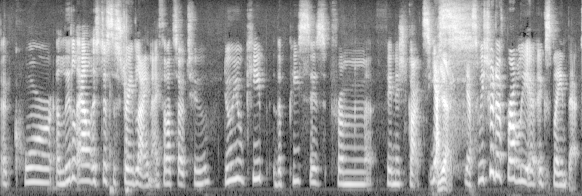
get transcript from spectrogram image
a core, a little L is just a straight line. I thought so too. Do you keep the pieces from finished cards? Yes. Yes. Yes. We should have probably uh, explained that.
